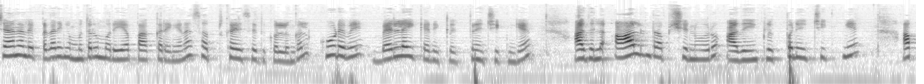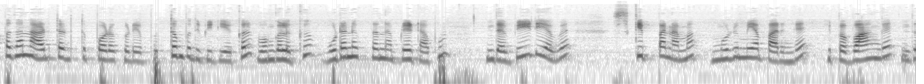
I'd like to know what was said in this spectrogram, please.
சேனலை இப்போ தான் நீங்கள் முதல் முறையாக பார்க்குறீங்கன்னா சப்ஸ்கிரைப் செய்து கொள்ளுங்கள். கூடவே பெல் ஐக்கனை கிளிக் பண்ணி வச்சுக்கோங்க. அதில் ஆல்ன்ற ஆப்ஷன் வரும். அதையும் கிளிக் பண்ணி வச்சுக்கோங்க. அப்போ தான் அடுத்தடுத்து போடக்கூடிய புத்தம் புது வீடியோக்கள் உங்களுக்கு உடனுக்குடன் அப்டேட் ஆகும். இந்த வீடியோவை ஸ்கிப் பண்ணாமல் முழுமையாக பாருங்கள் இப்போ வாங்க இந்த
